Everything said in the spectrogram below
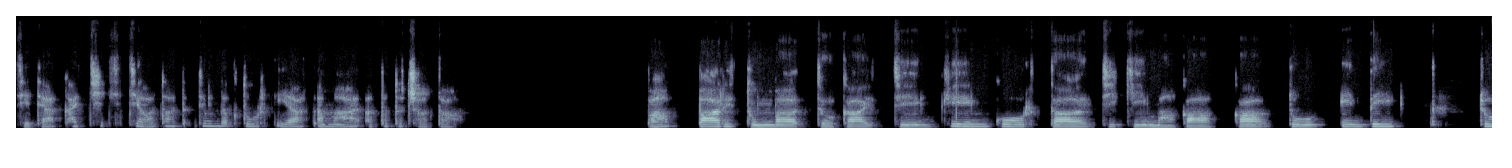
Tita kachi tiota tim doktor tiat ama atata chata. Pa pari tumba tokai tinking kurtai tiki makaka tu inti. Tu.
